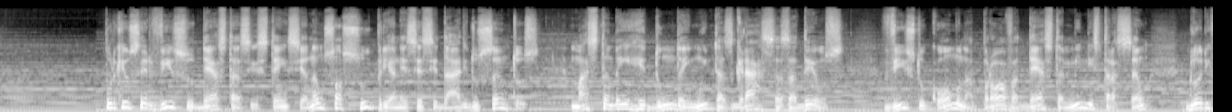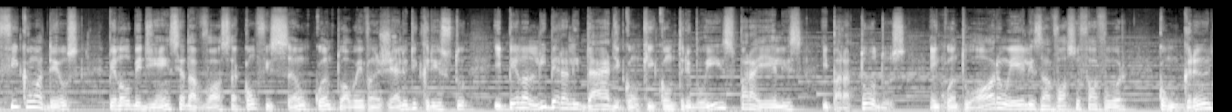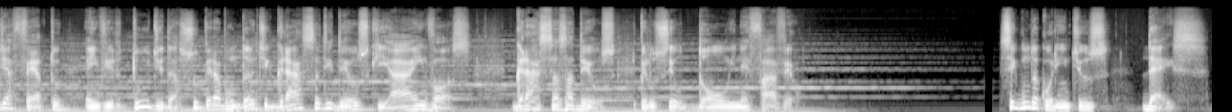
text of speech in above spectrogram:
Porque o serviço desta assistência não só supre a necessidade dos santos, mas também redunda em muitas graças a Deus, visto como, na prova desta ministração, glorificam a Deus pela obediência da vossa confissão quanto ao Evangelho de Cristo e pela liberalidade com que contribuís para eles e para todos, enquanto oram eles a vosso favor, com grande afeto, em virtude da superabundante graça de Deus que há em vós. Graças a Deus pelo seu dom inefável. 2 Coríntios 10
